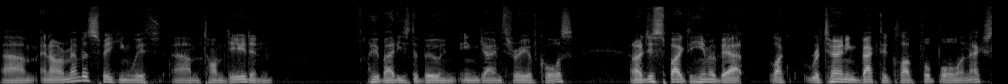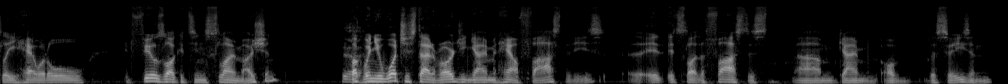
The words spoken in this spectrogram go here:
um, and I remember speaking with um, Tom Dearden, who made his debut in, in Game Three, of course, and I just spoke to him about like returning back to club football and actually how it all it feels like it's in slow motion. Like when you watch a state of origin game and how fast it is, it, it's like the fastest um, game of the season.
